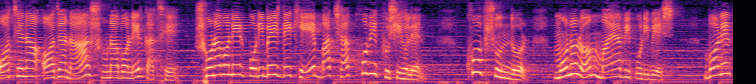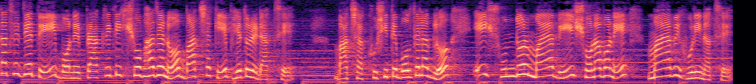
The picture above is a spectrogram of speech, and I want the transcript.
অচেনা অজানা সোনাবনের কাছে। সোনাবনের পরিবেশ দেখে বাদশাহ খুবই খুশি হলেন। খুব সুন্দর, মনোরম, মায়াবী পরিবেশ। বনের কাছে যেতেই বনের প্রাকৃতিক শোভা যেন বাদশাকে ভেতরে ডাকছে। বাদশাহ খুশিতে বলতে লাগল, এই সুন্দর মায়াবী সোনাবনে মায়াবী হরিণ আছে।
